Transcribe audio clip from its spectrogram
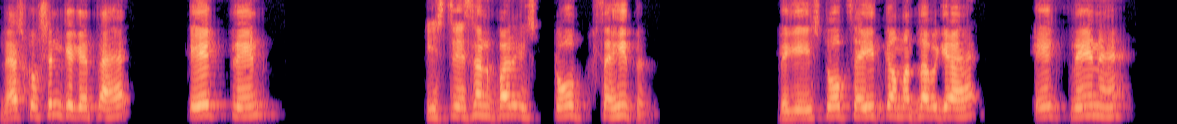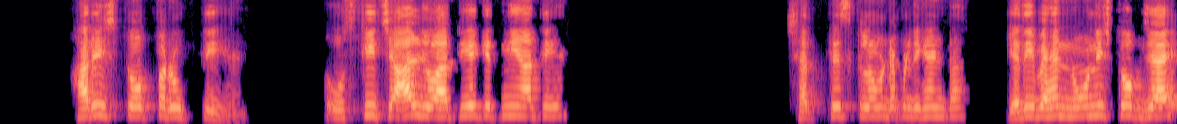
नेक्स्ट क्वेश्चन क्या कहता है? एक ट्रेन स्टेशन पर स्टॉप सहित, देखिए स्टॉप सहित का मतलब क्या है? एक ट्रेन है, हर स्टॉप पर रुकती है तो उसकी चाल जो आती है, कितनी आती है? छत्तीस किलोमीटर प्रति घंटा। यदि वह नॉन स्टॉप जाए,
